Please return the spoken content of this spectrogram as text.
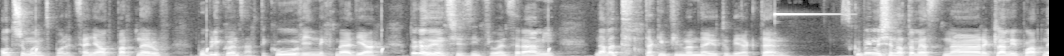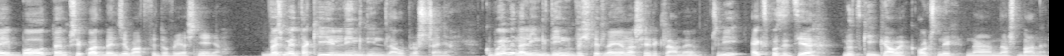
otrzymując polecenia od partnerów, publikując artykuły w innych mediach, dogadując się z influencerami, nawet takim filmem na YouTube jak ten. Skupimy się natomiast na reklamie płatnej, bo ten przykład będzie łatwy do wyjaśnienia. Weźmy taki LinkedIn dla uproszczenia. Kupujemy na LinkedIn wyświetlenia naszej reklamy, czyli ekspozycję ludzkich gałek ocznych na nasz banner.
